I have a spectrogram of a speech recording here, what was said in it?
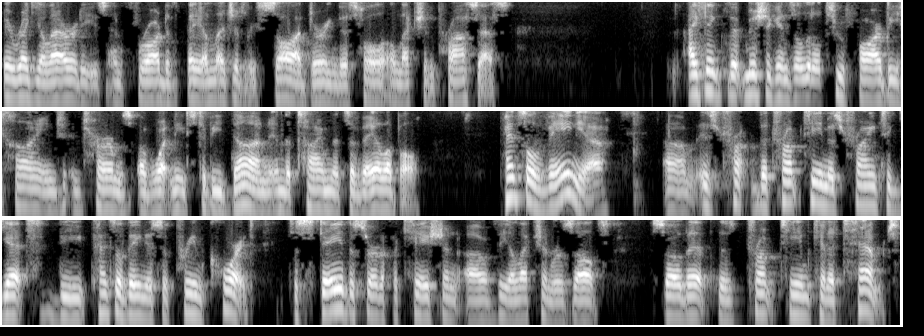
irregularities and fraud that they allegedly saw during this whole election process. I think that Michigan's a little too far behind in terms of what needs to be done in the time that's available. Pennsylvania um, is tr- the Trump team is trying to get the Pennsylvania Supreme Court to stay the certification of the election results so that the Trump team can attempt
